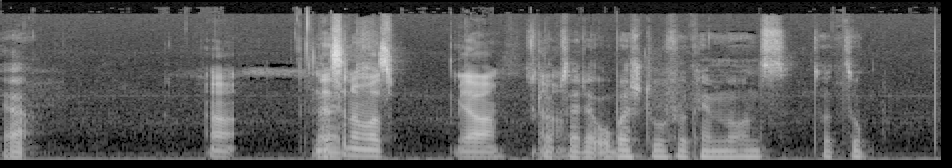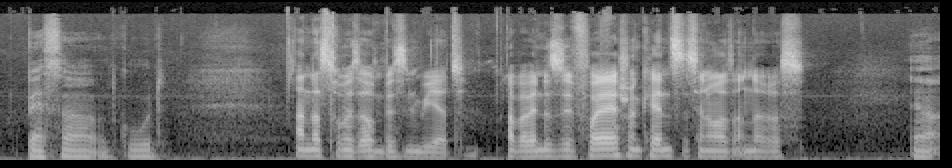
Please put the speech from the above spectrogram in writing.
Ja. Ja. Dann ist ja noch was. Ja. Ich glaube, ja. seit der Oberstufe kennen wir uns so, so besser und gut. Andersrum ist auch ein bisschen weird. Aber wenn du sie vorher schon kennst, ist ja noch was anderes. Ja,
